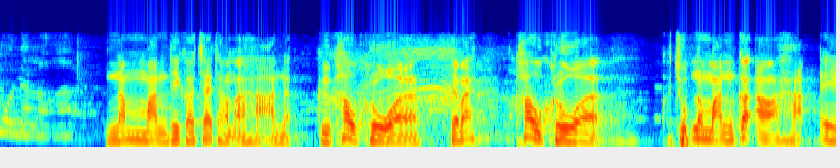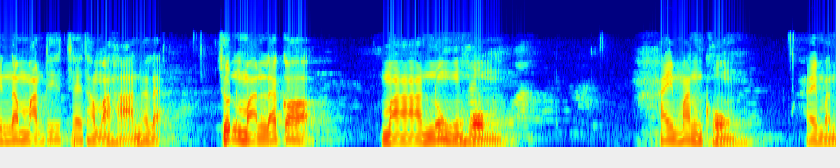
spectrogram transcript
งุ่นน่ะเหรอครับน้ำมันที่เขาใช้ทำอาหารน่ะคือเข้าครัวน่ะใช่ไหมเข้าครัว ชุบน้ำมันก็เอาอาหารเอ้ยน้ำมันที่ใช้ทำอาหารนั่นแหละ ชุบน้ำมันแล้วก็มานุ่งห่ม ให้มั่นคง ให้มัน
